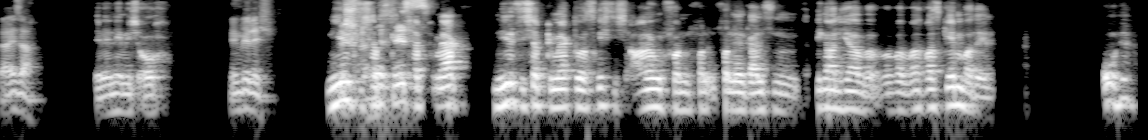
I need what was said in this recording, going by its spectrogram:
Da ist er. Ja, den nehme ich auch. Den will ich. Nils, ich habe hab gemerkt, Nils, ich habe gemerkt, du hast richtig Ahnung von, von, von den ganzen Dingern hier. Was, was geben wir denen? Oh, hier.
